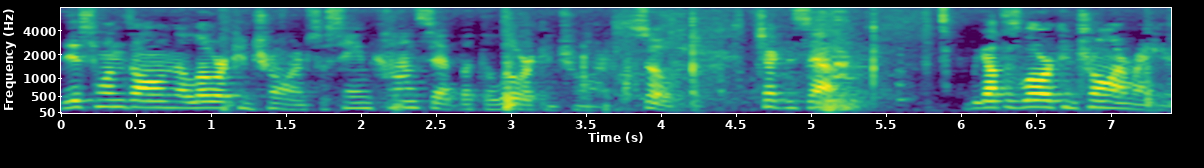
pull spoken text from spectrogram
this one's all in the lower control arm, so same concept, but the lower control arm. So check this out. We got this lower control arm right here.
